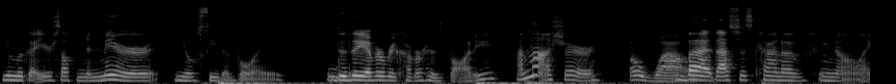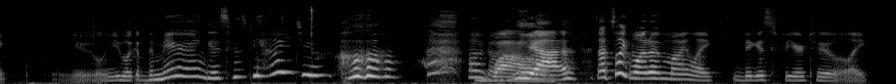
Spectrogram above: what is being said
you look at yourself in the mirror, you'll see the boy. Did they ever recover his body? I'm not sure, Oh wow. but that's just kind of you know like you you look at the mirror and guess who's behind you. oh, Wow. Yeah, that's like one of my like biggest fear too, like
